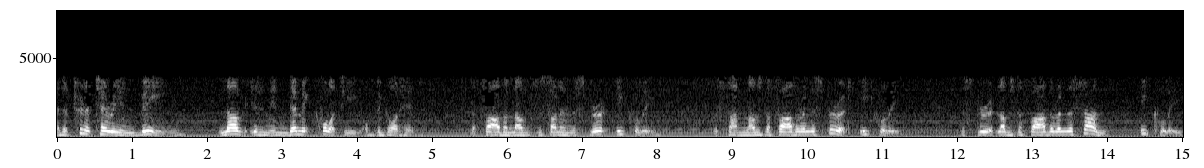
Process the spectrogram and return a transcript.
As a Trinitarian being, love is an endemic quality of the Godhead. The Father loves the Son and the Spirit equally. The Son loves the Father and the Spirit equally. The Spirit loves the Father and the Son equally.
